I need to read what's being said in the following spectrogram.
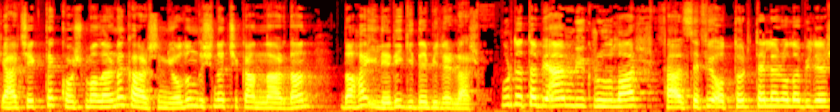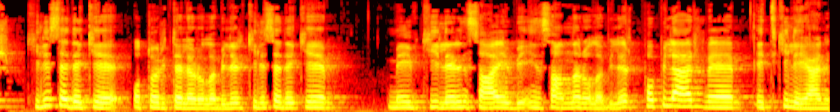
gerçek gerçekte koşmalarına karşın yolun dışına çıkanlardan daha ileri gidebilirler. Burada tabii en büyük ruhlar felsefi otoriteler olabilir, kilisedeki otoriteler olabilir, kilisedeki mevkilerin sahibi insanlar olabilir. Popüler ve etkili yani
